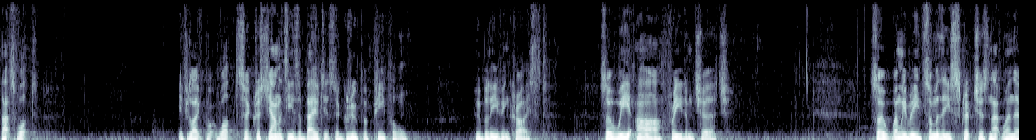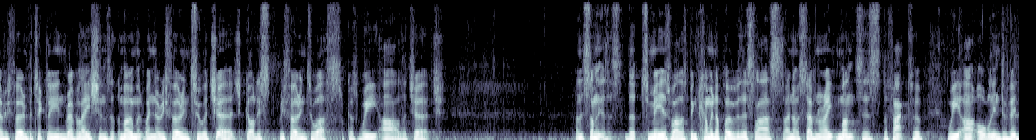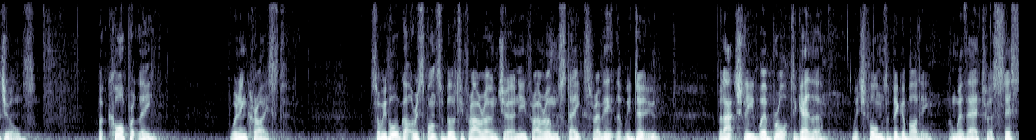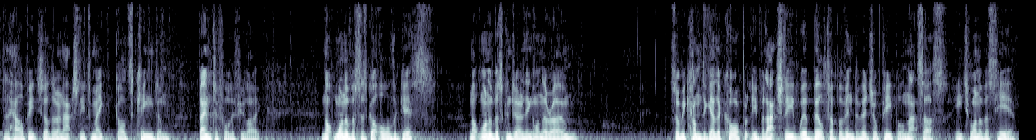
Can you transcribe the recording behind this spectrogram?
That's what if you like, what uh, Christianity is about. It's a group of people who believe in Christ. So we are Freedom Church. So when we read some of these scriptures and that when they're referring, particularly in Revelations at the moment, when they're referring to a church, God is referring to us because we are the church. And it's something that to me as well has been coming up over this last, I know, seven or eight months is the fact of we are all individuals but corporately, we're in Christ. So we've all got a responsibility for our own journey, for our own mistakes, for everything that we do, but actually we're brought together, which forms a bigger body, and we're there to assist and help each other and actually to make God's kingdom bountiful, if you like. Not one of us has got all the gifts. Not one of us can do everything on their own. So we come together corporately, but actually we're built up of individual people, and that's us, each one of us here.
